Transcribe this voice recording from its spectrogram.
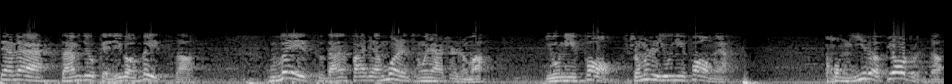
现在咱们就给一个 weight 啊，weight 咱发现默认情况下是什么？uniform。什么是 uniform 呀？统一的、标准的。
